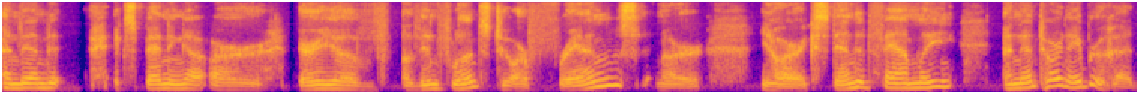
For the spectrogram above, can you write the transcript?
And then expanding our area of, of influence to our friends and our you know our extended family and then to our neighborhood.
